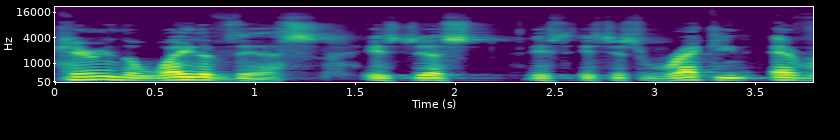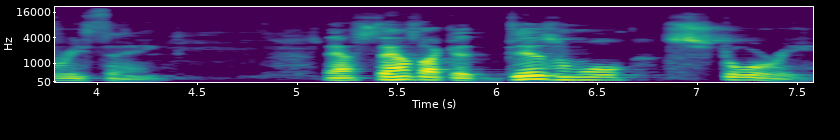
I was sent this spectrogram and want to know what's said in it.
carrying the weight of this is just, it's, it's just wrecking everything. Now, it sounds like a dismal story,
